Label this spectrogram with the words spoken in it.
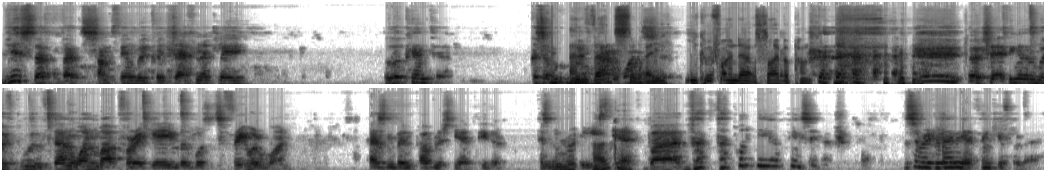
Yes, that, that's something we could definitely look into. Because and that's the way you can find out cyberpunk. Actually, I think that we've we've done one map for a game that was its freeware one, hasn't been published yet either hasn't been released okay. yet. But that that would be amazing. Actually, that's a very good idea. Thank you for that.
